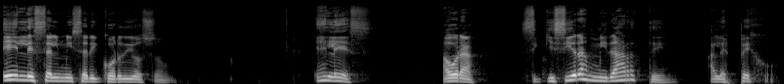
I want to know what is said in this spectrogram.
Él es el misericordioso. Él es. Ahora, si quisieras mirarte al espejo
